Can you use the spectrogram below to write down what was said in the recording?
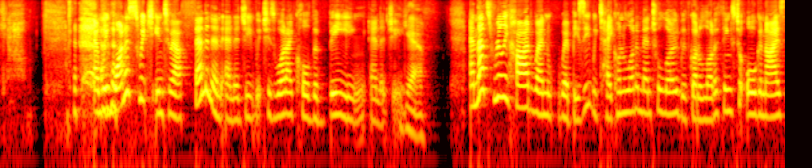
Yeah. and we want to switch into our feminine energy, which is what I call the being energy. Yeah. And that's really hard when we're busy. We take on a lot of mental load. We've got a lot of things to organize,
